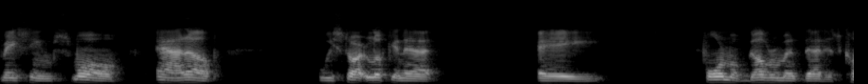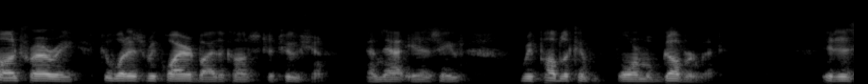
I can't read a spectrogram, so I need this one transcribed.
may seem small, add up, we start looking at a form of government that is contrary to what is required by the Constitution, and that is a Republican form of government. It is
